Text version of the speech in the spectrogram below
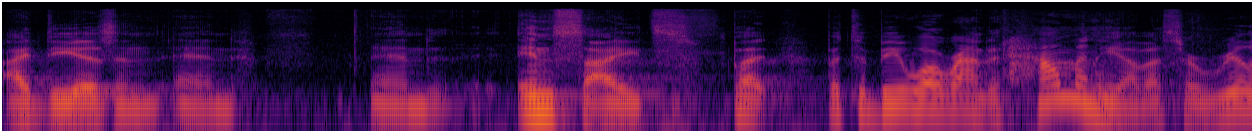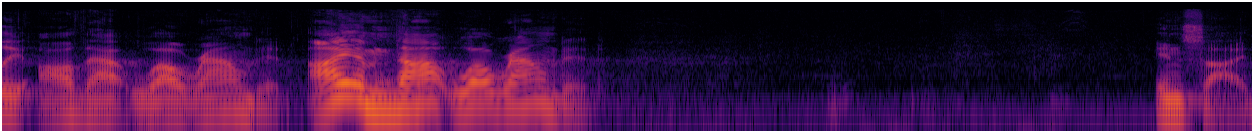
ideas and, and, and insights, but, but to be well rounded. How many of us are really all that well rounded? I am not well rounded inside.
